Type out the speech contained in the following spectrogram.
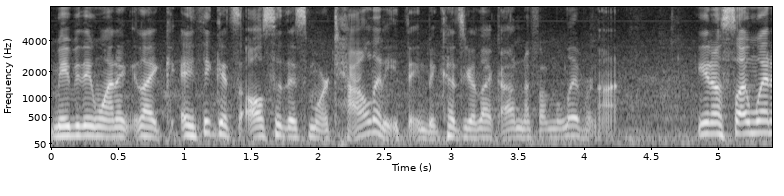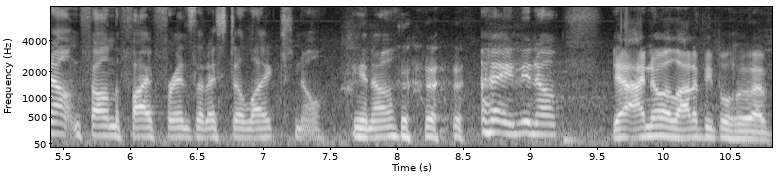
Maybe they want to like i think it's also this mortality thing because you're like i don't know if i'm gonna live or not you know so i went out and found the five friends that i still liked no you know I, you know Yeah, I know a lot of people who have,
